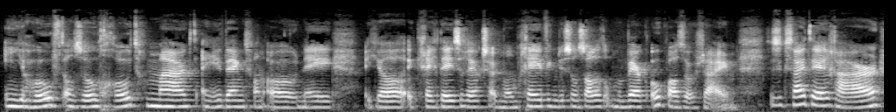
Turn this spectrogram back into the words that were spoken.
in je hoofd al zo groot gemaakt. En je denkt van, oh nee, weet je wel, ik kreeg deze reactie uit mijn omgeving. Dus dan zal het op mijn werk ook wel zo zijn. Dus ik zei tegen haar,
